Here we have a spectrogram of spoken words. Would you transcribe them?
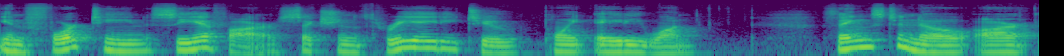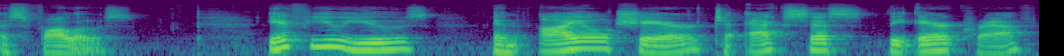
in 14 CFR section 382.81. Things to know are as follows. If you use an aisle chair to access the aircraft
